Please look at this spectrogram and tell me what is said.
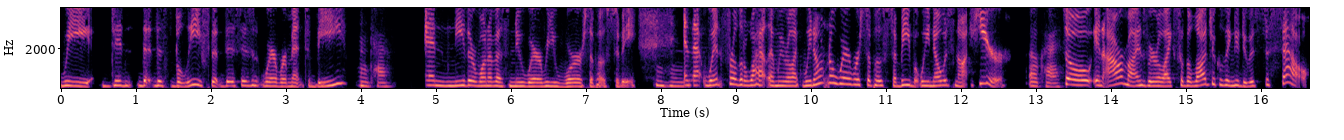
we didn't th- this belief that this isn't where we're meant to be. Okay. And neither one of us knew where we were supposed to be. Mm-hmm. and that went for a little while and we were like we don't know where we're supposed to be but we know it's not here. Okay. So in our minds we were like so the logical thing to do is to sell.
